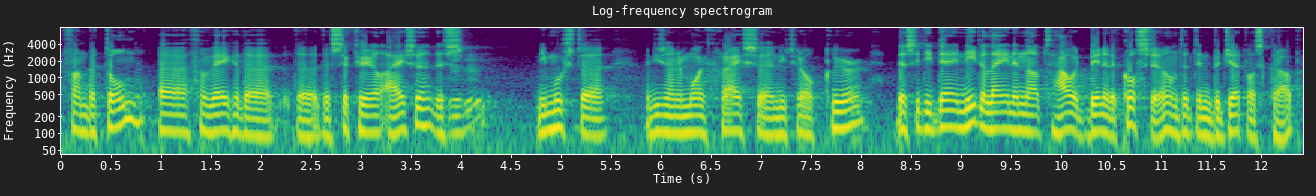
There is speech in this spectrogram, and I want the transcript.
van beton vanwege de, de, de structureel eisen. Dus mm -hmm. die moesten en die zijn een mooi grijs uh, neutraal kleur. Dus het idee niet alleen in dat hou het binnen de kosten, want het in het budget was krap.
